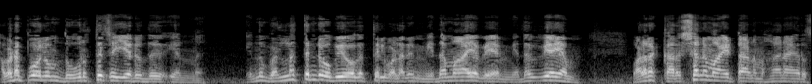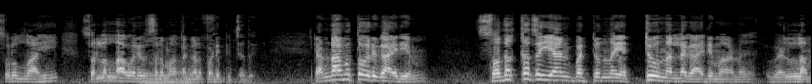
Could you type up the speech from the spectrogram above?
അവിടെ പോലും ധൂർത്ത് ചെയ്യരുത് എന്ന്. ഇന്ന് വെള്ളത്തിന്റെ ഉപയോഗത്തിൽ വളരെ മിതമായ വ്യയം മിതവ്യയം വളരെ കർശനമായിട്ടാണ് മഹാനായ റസൂലുള്ളാഹി സ്വല്ലല്ലാഹു അലൈഹി വസല്ലമ തങ്ങൾ പഠിപ്പിച്ചത്. രണ്ടാമത്തെ ഒരു കാര്യം സ്വതക്ക ചെയ്യാൻ പറ്റുന്ന ഏറ്റവും നല്ല കാര്യമാണ് വെള്ളം.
